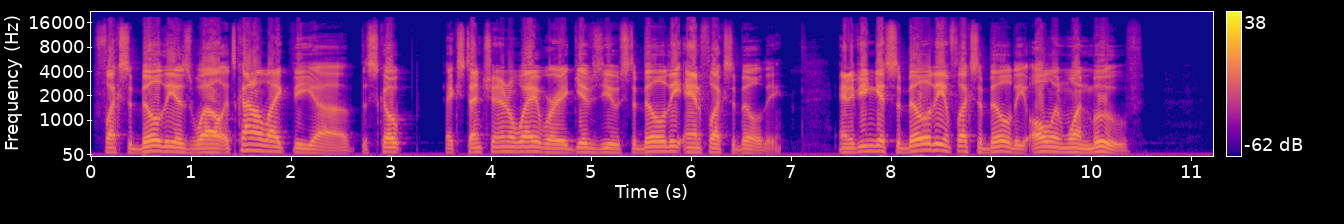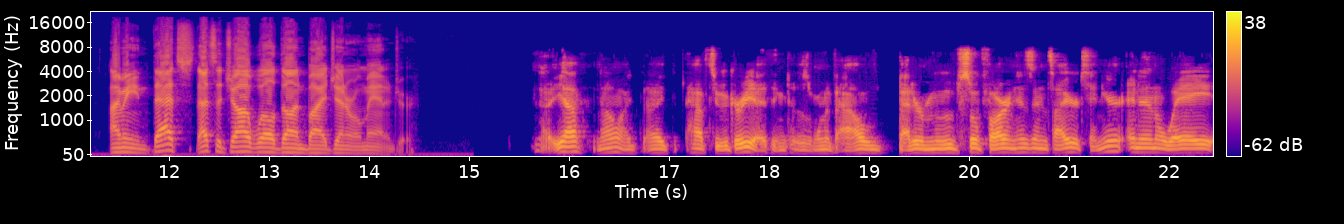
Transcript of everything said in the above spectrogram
flexibility as well. It's kind of like the uh, the Schoop extension in a way where it gives you stability and flexibility. And if you can get stability and flexibility all in one move, I mean that's that's a job well done by a general manager. Uh, yeah, no, I, I have to agree. I think this is one of Al's better moves so far in his entire tenure. And in a way,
